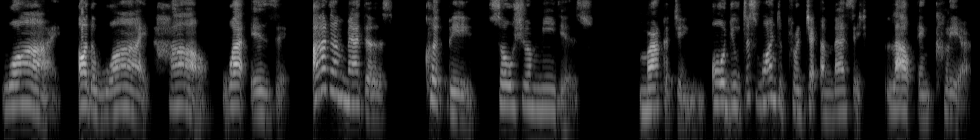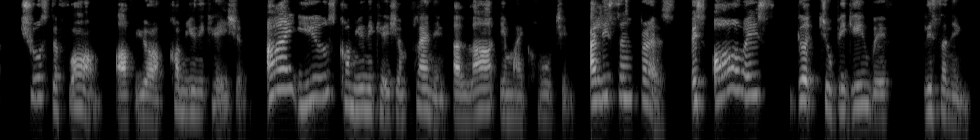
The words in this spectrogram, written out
why, or the why, how, what is it. Other methods could be social medias, marketing, or you just want to project a message loud and clear. Choose the form of your communication. I use communication planning a lot in my coaching. I listen first. It's always good to begin with listening.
